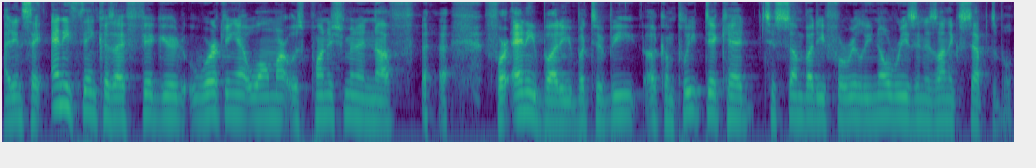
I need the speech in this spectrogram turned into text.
I didn't say anything because I figured working at Walmart was punishment enough for anybody, but to be a complete dickhead to somebody for really no reason is unacceptable.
